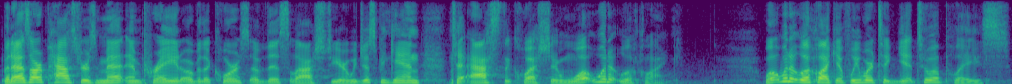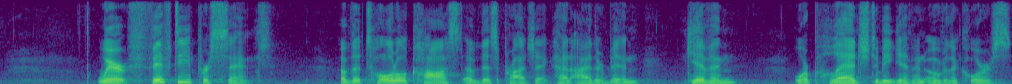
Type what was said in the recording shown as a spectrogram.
But as our pastors met and prayed over the course of this last year, we just began to ask the question what would it look like? What would it look like if we were to get to a place where 50% of the total cost of this project had either been given or pledged to be given over the course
